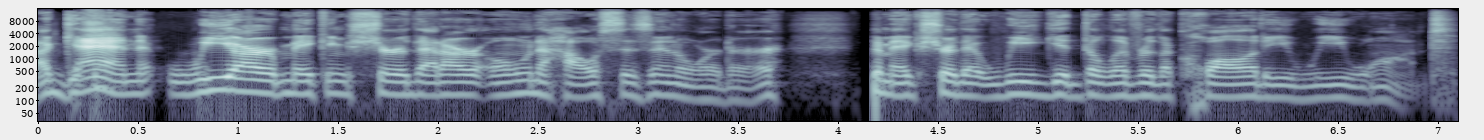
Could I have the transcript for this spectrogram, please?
Again, we are making sure that our own house is in order to make sure that we get deliver the quality we want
